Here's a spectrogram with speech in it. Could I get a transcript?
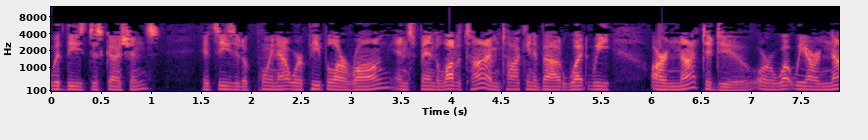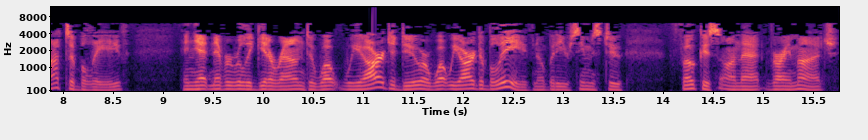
with these discussions. It's easy to point out where people are wrong and spend a lot of time talking about what we are not to do or what we are not to believe and yet never really get around to what we are to do or what we are to believe. Nobody seems to focus on that very much.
